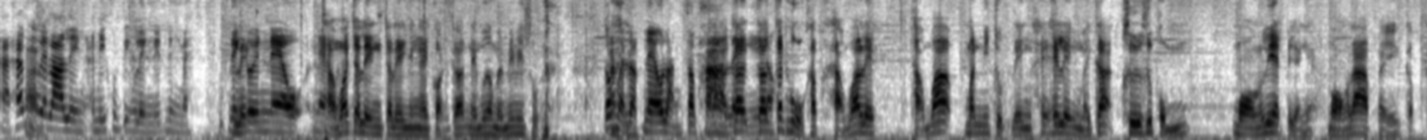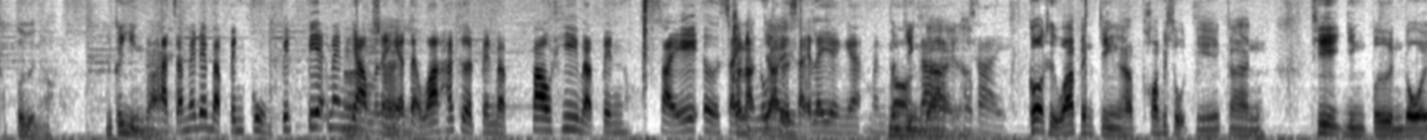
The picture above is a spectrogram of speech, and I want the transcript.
อะถ้ามีอะ เวลาเล็งอันนี้คุณปิงเล็งนิดนึงไหมเล็งเล็งโดยแนวแนวถามว่าจะเลงจะเลงยังไงก่อนก็ในเมื่อมันไม่มีศูนย์ก็เหมือนแบบแนวหลังสะพานอะไรอก็ย่างงี้ก็เนาะก็ถูกครับ ถามว่าเลง ถามว่ามันมีจุดเลงให้ให้เลงไหมก็ คือคือผมมองเลียดไปอย่างเงี้ยมองลาบไปกับกับปืนเนาะมันก็ยิงได้ อาจจะไม่ได้แบบเป็นกลุ่มฟิตเปี้ยแม่นอ่ายำอะไรเงี้ยใช่แต่ว่าถ้าเกิดเป็นแบบเป้าที่แบบเป็นไซส์เออไซขส์นาดมนุษย์ใหญ่หรือไซส์อะไรอย่างเงี้ยมันก็มันยิงได้นะครับใช่ก็ถือว่าเป็นจริงนะครับ ข้อพิสูจน์นี้การที่ยิงปืนโดย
